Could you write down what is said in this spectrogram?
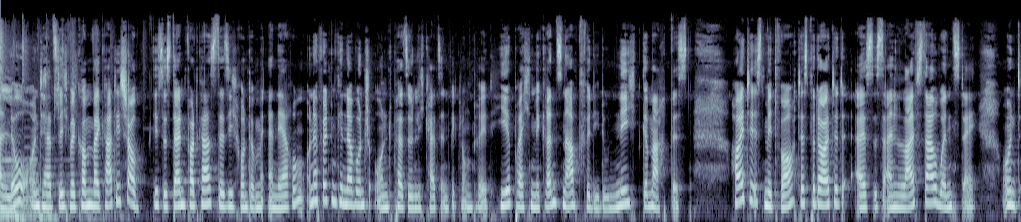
Hallo und herzlich willkommen bei Katis Show. Dies ist dein Podcast, der sich rund um Ernährung, unerfüllten Kinderwunsch und Persönlichkeitsentwicklung dreht. Hier brechen wir Grenzen ab, für die du nicht gemacht bist. Heute ist Mittwoch, das bedeutet, es ist ein Lifestyle Wednesday. Und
